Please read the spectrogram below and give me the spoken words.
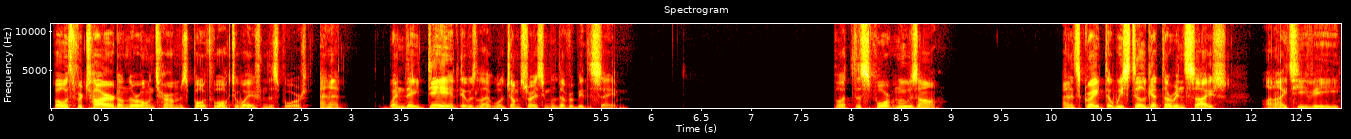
Both retired on their own terms, both walked away from the sport. And at, when they did, it was like, well, jumps racing will never be the same. But the sport moves on. And it's great that we still get their insight on ITV,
